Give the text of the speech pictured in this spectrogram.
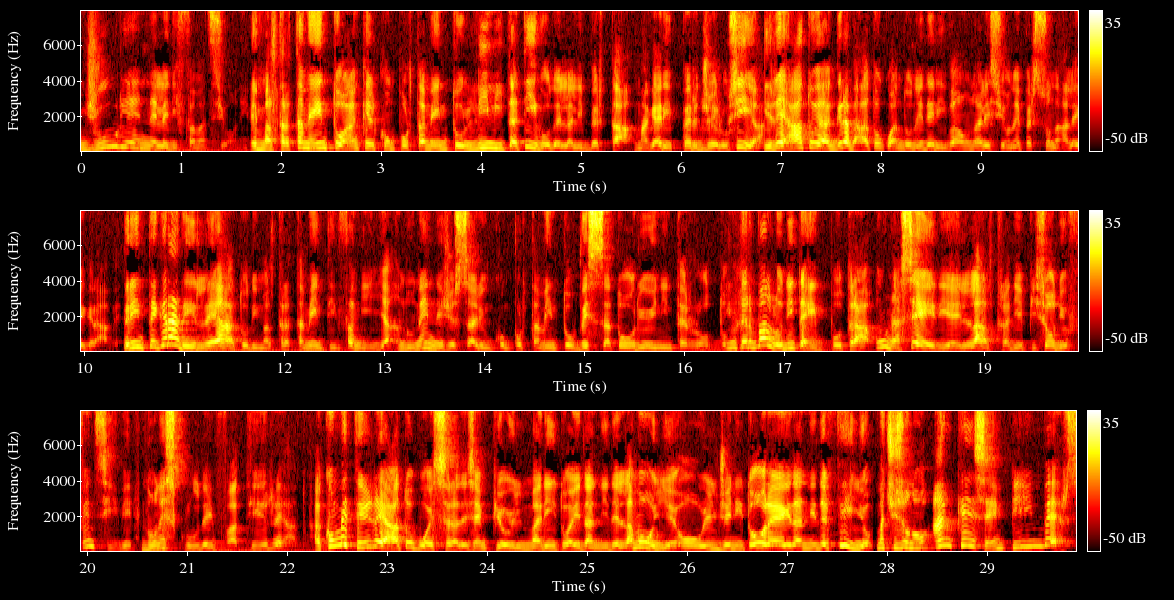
ingiurie e nelle diffamazioni. E maltrattamento anche il comportamento limitativo della libertà, magari per gelosia. Il reato è aggravato quando ne deriva una lesione personale grave. Per integrare il reato di maltrattamenti in famiglia non è necessario un comportamento vessatorio ininterrotto. L'intervallo di tempo tra una serie e l'altra di episodi offensivi non esclude infatti il reato. A commettere il reato può essere ad esempio il marito ai danni della moglie o il genitore ai danni del figlio, ma ci sono anche esempi inversi.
